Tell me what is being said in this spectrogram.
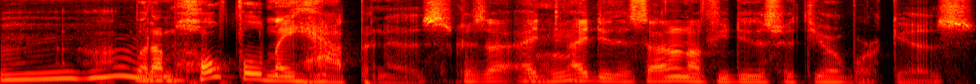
Mhm. what I'm hopeful may happen is because I, Mhm. I, I do this. I don't know if you do this with your work. Is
